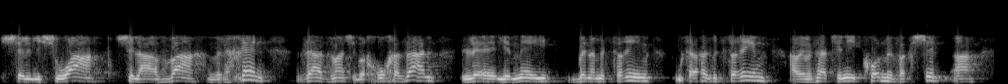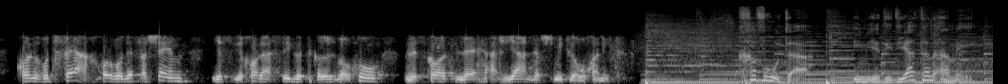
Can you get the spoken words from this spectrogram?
של ישועה, של אהבה, ולכן זה הזמן שבחרו חז"ל לימי בין המצרים, מצד אחד מצרים, אבל מצד שני כל מבקשי, כל רודפיה, כל רודף השם, יכול להשיג את הקדוש ברוך הוא ולזכות לעלייה גשמית ורוחנית. חברותה עם ידידיה תנעמי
